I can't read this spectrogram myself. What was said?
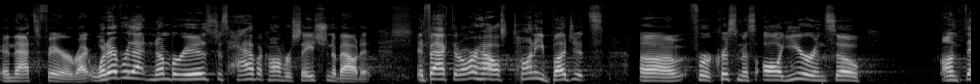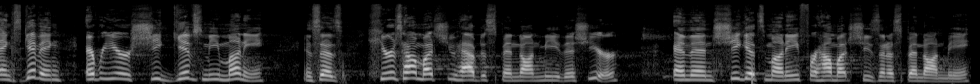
and that's fair, right? Whatever that number is, just have a conversation about it. In fact, at our house, Tawny budgets uh, for Christmas all year, and so on Thanksgiving, every year she gives me money and says, Here's how much you have to spend on me this year and then she gets money for how much she's going to spend on me.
